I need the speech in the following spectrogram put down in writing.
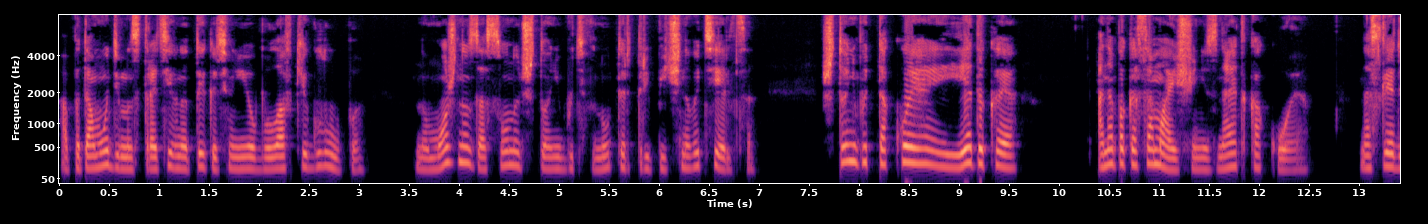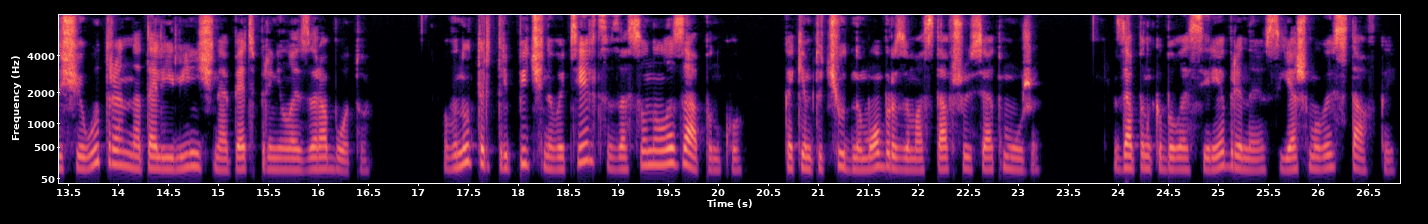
а потому демонстративно тыкать в нее булавки глупо. Но можно засунуть что-нибудь внутрь тряпичного тельца. Что-нибудь такое эдакое. Она пока сама еще не знает, какое. На следующее утро Наталья Ильинична опять принялась за работу. Внутрь тряпичного тельца засунула запонку, каким-то чудным образом оставшуюся от мужа. Запонка была серебряная, с яшмовой вставкой.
